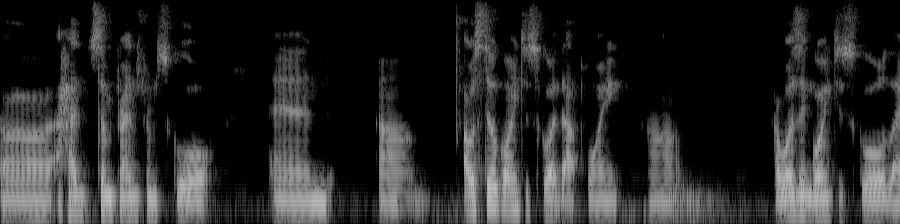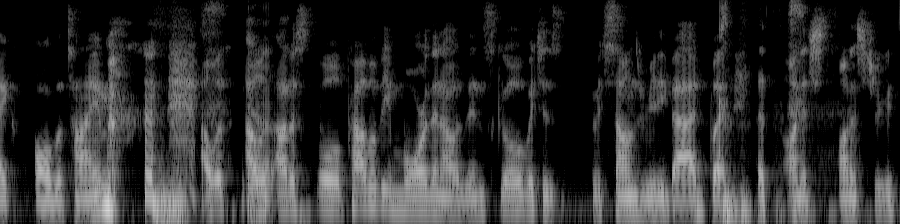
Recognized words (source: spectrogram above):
uh, I had some friends from school, and um, I was still going to school at that point. Um, I wasn't going to school like all the time. I was yeah. I was out of school probably more than I was in school, which is which sounds really bad, but that's honest honest truth.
